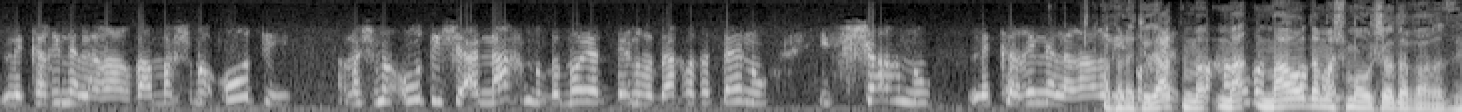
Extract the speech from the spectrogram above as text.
לקארין אלהרר, והמשמעות היא המשמעות היא שאנחנו במו ידינו ובהחלטתנו אפשרנו לקארין אלהרר אבל את יודעת מה, מה, מה עוד המשמעות של הדבר הזה?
